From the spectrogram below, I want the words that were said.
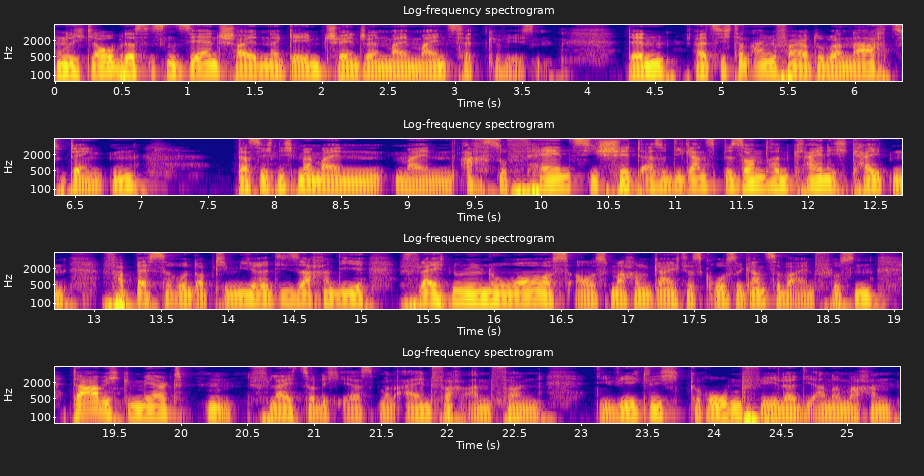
Und ich glaube, das ist ein sehr entscheidender Gamechanger in meinem Mindset gewesen. Denn als ich dann angefangen habe, darüber nachzudenken, dass ich nicht mehr mein, mein, ach so fancy Shit, also die ganz besonderen Kleinigkeiten verbessere und optimiere, die Sachen, die vielleicht nur eine Nuance ausmachen und gar nicht das große Ganze beeinflussen, da habe ich gemerkt, hm, vielleicht soll ich erstmal einfach anfangen, die wirklich groben Fehler, die andere machen,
